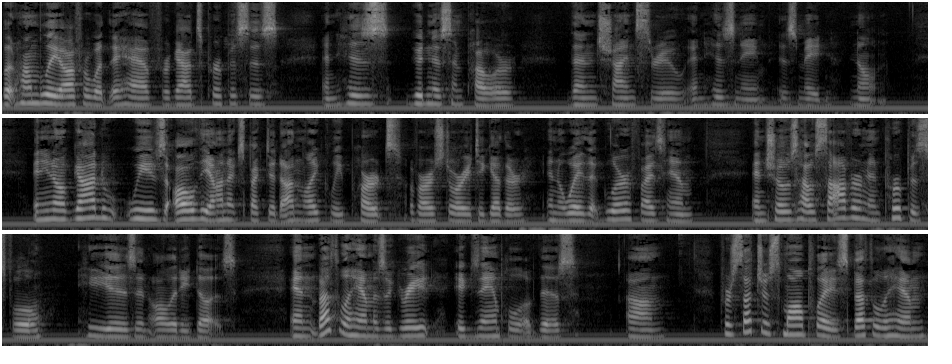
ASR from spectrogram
but humbly offer what they have for God's purposes, and His goodness and power then shines through, and His name is made known. And you know, God weaves all the unexpected, unlikely parts of our story together in a way that glorifies Him and shows how sovereign and purposeful he is in all that he does. And Bethlehem is a great example of this. Um, for such a small place, Bethlehem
